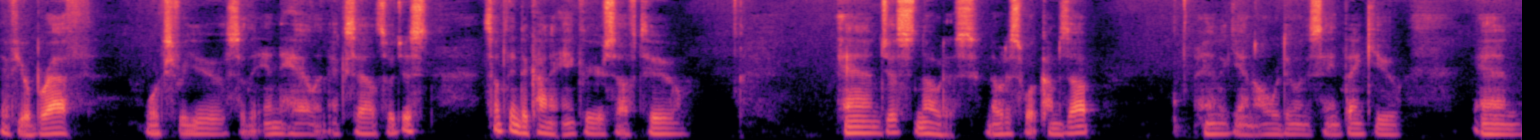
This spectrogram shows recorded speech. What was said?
If your breath works for you, so the inhale and exhale. So just something to kind of anchor yourself to. And just notice. Notice what comes up. And again, all we're doing is saying thank you and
